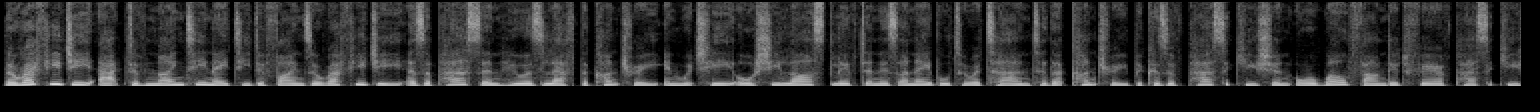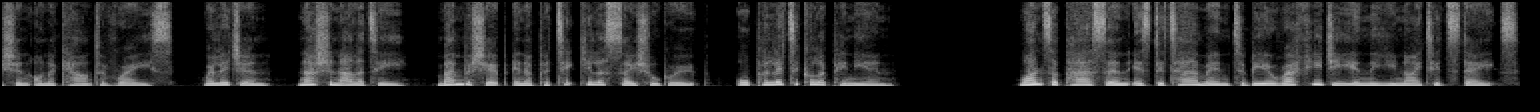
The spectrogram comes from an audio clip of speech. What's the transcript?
The Refugee Act of 1980 defines a refugee as a person who has left the country in which he or she last lived and is unable to return to that country because of persecution or a well founded fear of persecution on account of race, religion, nationality, membership in a particular social group, or political opinion. Once a person is determined to be a refugee in the United States,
